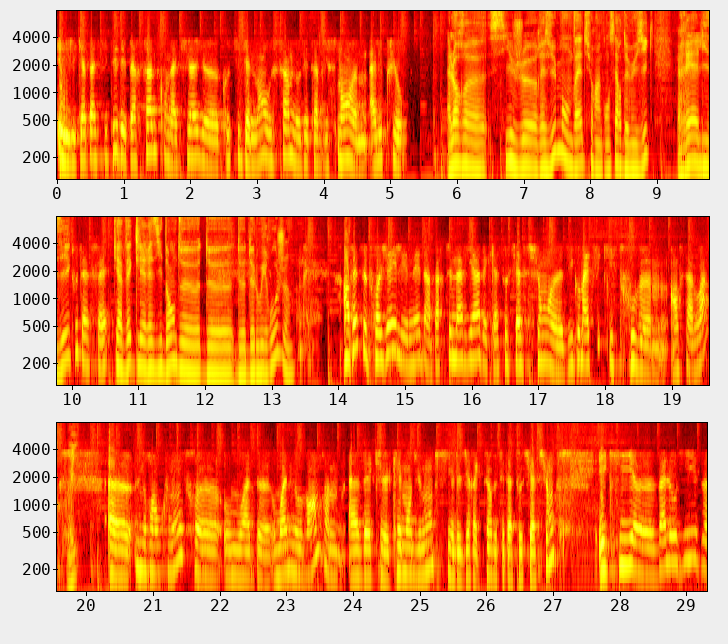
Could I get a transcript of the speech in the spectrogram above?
et les capacités des personnes qu'on accueille quotidiennement au sein de nos établissements aller plus haut. Alors, euh, si je résume, on va être sur un concert de musique réalisé Tout à fait. qu'avec les résidents de, de, de, de Louis Rouge. En fait, ce projet, il est né d'un partenariat avec l'association euh, Zygomatique qui se trouve euh, en Savoie. Oui. Euh, une rencontre euh, au, mois de, au mois de novembre euh, avec Clément Dumont, qui est le directeur de cette association, et qui euh, valorise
